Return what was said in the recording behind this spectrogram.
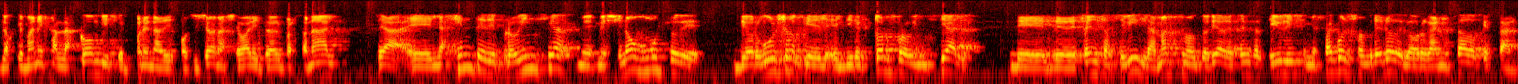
los que manejan las combis se ponen a disposición a llevar y traer personal. O sea, eh, la gente de provincia me, llenó mucho de, orgullo que el, director provincial de, de, Defensa Civil, la máxima autoridad de Defensa Civil, dice, me saco el sombrero de lo organizado que están.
